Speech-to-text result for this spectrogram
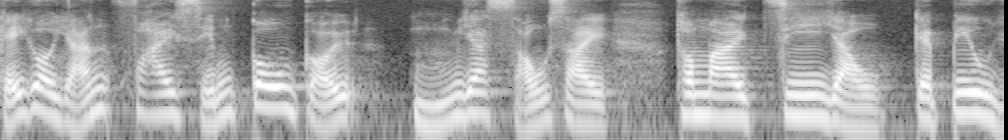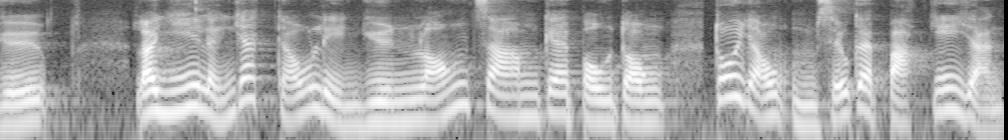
幾個人快閃高舉五一手勢同埋自由嘅標語。嗱，二零一九年元朗站嘅暴動都有唔少嘅白衣人，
